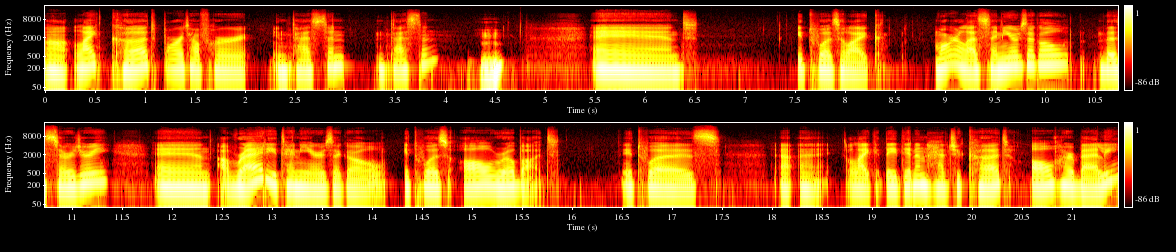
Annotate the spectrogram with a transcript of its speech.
uh, like cut part of her intestine intestine. Mhm. And it was like more or less 10 years ago the surgery and already 10 years ago it was all robot. It was uh, uh, like they didn't have to cut all her belly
